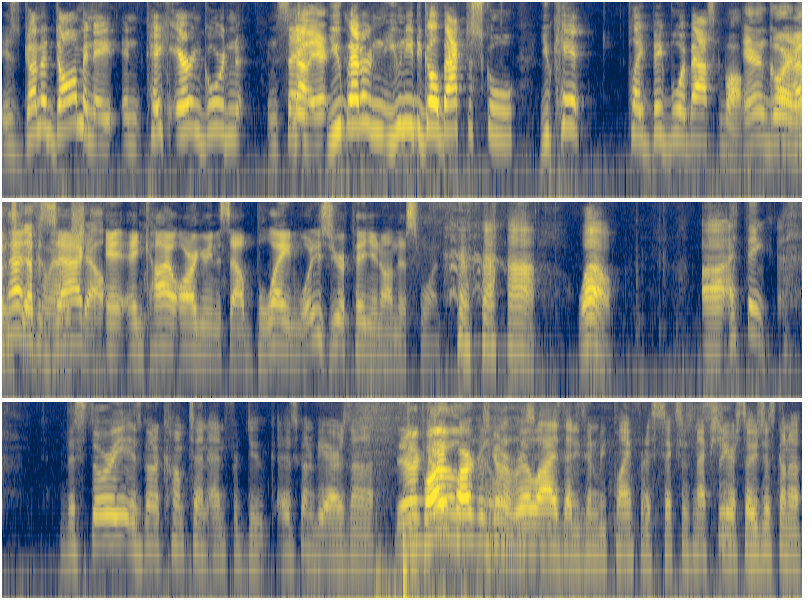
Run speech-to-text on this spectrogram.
is gonna dominate and take Aaron Gordon and say, No, Aaron- "You better, you need to go back to school. You can't play big boy basketball." Aaron All right, Gordon I've had enough of come out of shell. and, and Kyle arguing this out. Blaine, what is your opinion on this one? well, uh, I think the story is going to come to an end for Duke. It's going to be Arizona. There it Jabari goes. Parker's going to oh, realize that he's going to be playing for the Sixers next See? year, so he's just going to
